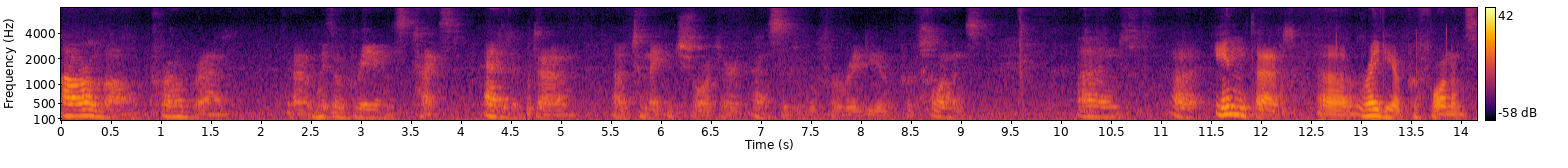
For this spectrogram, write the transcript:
hour-long program uh, with O'Brien's text edited down uh, to make it shorter and suitable for radio performance. And uh, in that uh, radio performance,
